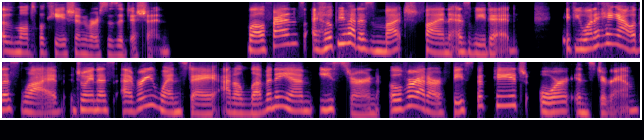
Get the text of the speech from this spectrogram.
of multiplication versus addition. Well, friends, I hope you had as much fun as we did. If you want to hang out with us live, join us every Wednesday at 11 a.m. Eastern over at our Facebook page or Instagram.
